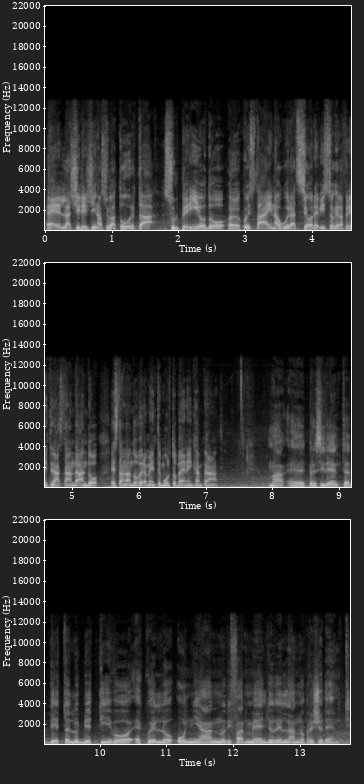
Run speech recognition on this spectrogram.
è la ciliegina sulla torta sul periodo uh, questa inaugurazione visto che la Fiorentina sta andando e sta andando veramente molto bene in campionato. Ma eh, il Presidente ha detto che l'obiettivo è quello ogni anno di far meglio dell'anno precedente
